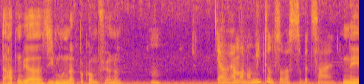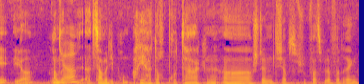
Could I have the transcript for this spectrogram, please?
Da hatten wir 700 bekommen für, ne? Ja, wir haben auch noch Miete und sowas zu bezahlen. Nee, ja. Haben Ja. Wir, jetzt haben wir die pro. Ach ja, doch, pro Tag, ne? Ah, stimmt. Ich hab's schon fast wieder verdrängt.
